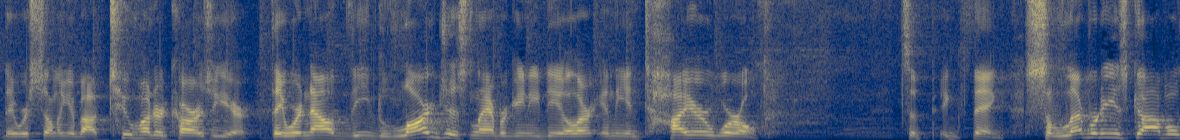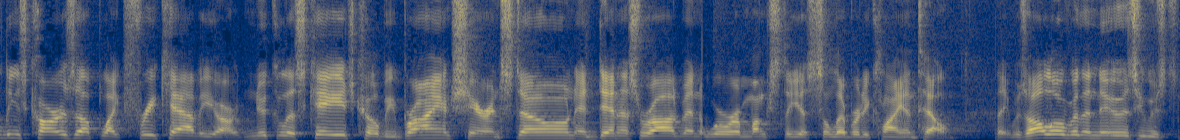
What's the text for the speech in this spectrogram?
They were selling about 200 cars a year. They were now the largest Lamborghini dealer in the entire world. It's a big thing. Celebrities gobbled these cars up like free caviar. Nicolas Cage, Kobe Bryant, Sharon Stone, and Dennis Rodman were amongst the celebrity clientele. It was all over the news. He was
